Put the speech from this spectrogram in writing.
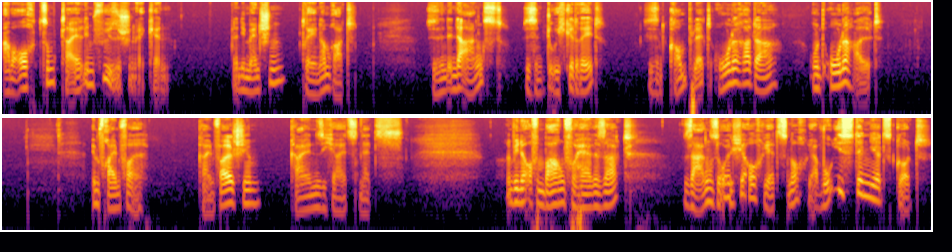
aber auch zum Teil im physischen erkennen. Denn die Menschen drehen am Rad. Sie sind in der Angst, sie sind durchgedreht, sie sind komplett ohne Radar und ohne Halt. Im freien Fall. Kein Fallschirm, kein Sicherheitsnetz. Wie in der Offenbarung vorhergesagt, sagen solche auch jetzt noch, ja, wo ist denn jetzt Gott?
